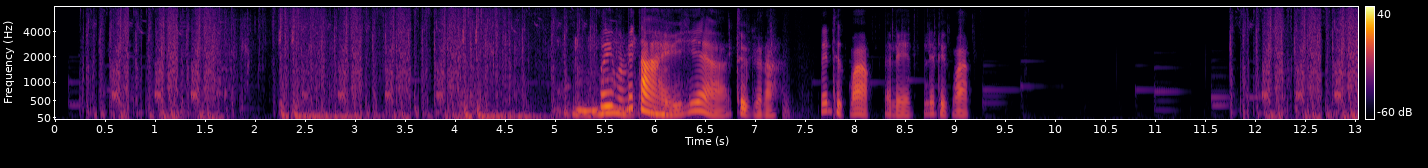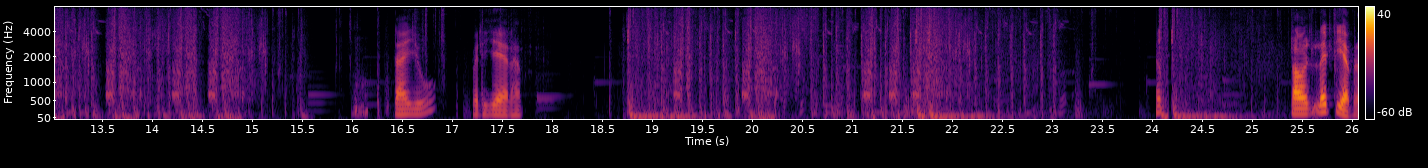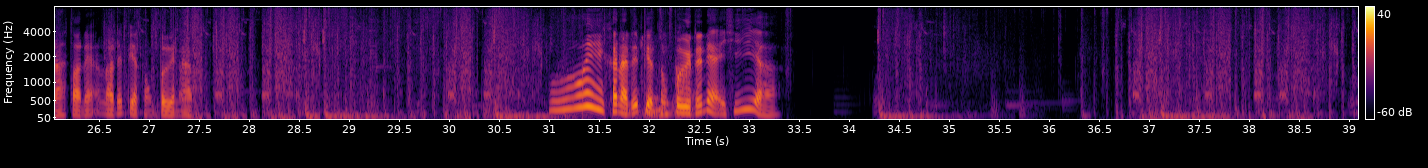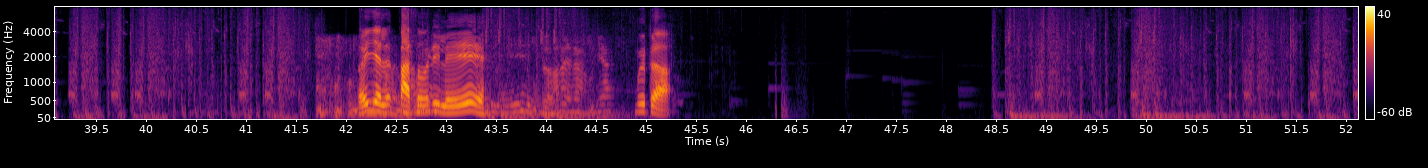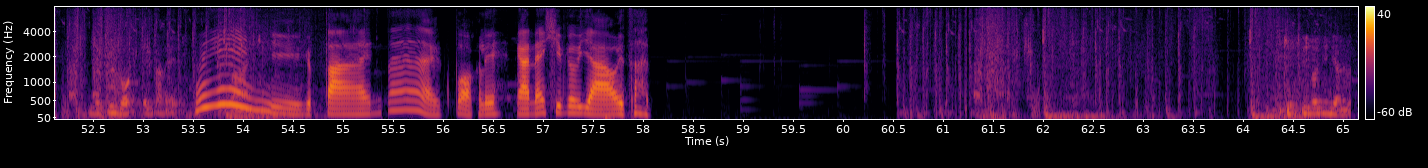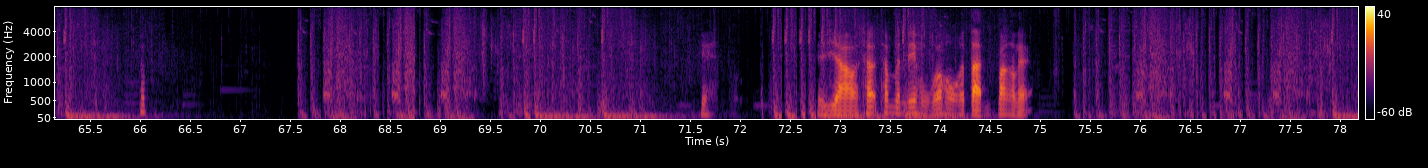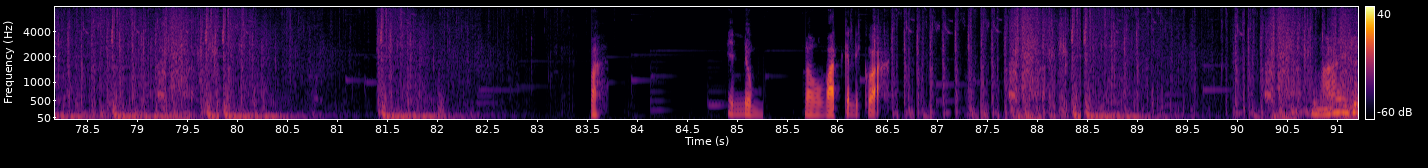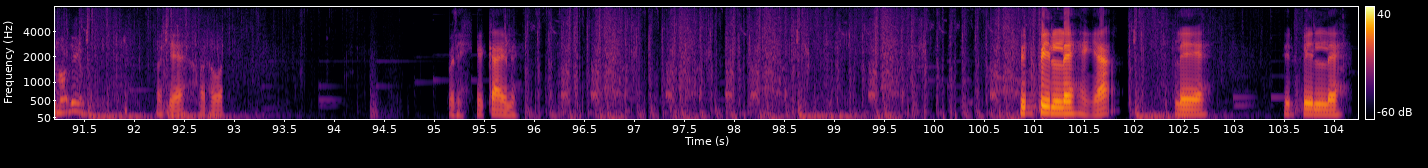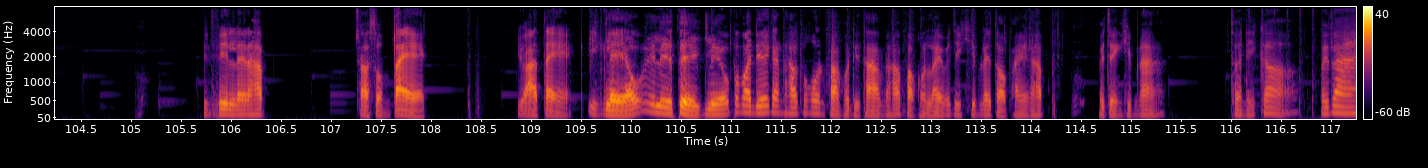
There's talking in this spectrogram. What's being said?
เฮ้ยมันไม่ตายไอ้เฮียถึกอยู่นะ เล่นถึกมากไอเลนเล่นถึกมาก ได้อยุไม่ได้แย่นะครับครับ เราได้เปรียบนะ ตอนเนี้ยเราได้เปรียบตรงปืนนะครับโอ้ยขนาดได้เปรียบตรงปืนนะเนี่ยไอ้เฮียเฮ้ยอย่าตัดตัวนี่เลยเหลือเท่าไหร่นะเมื่อกี้มืดอะนี่คือรถเอ็กซ์อะไรเฮ้ยเกับตายน่าบอกเลย งานนี้คลิปยาวๆไอ้สัตว์ คือรถอย่างเดียวเลยยาวๆถ้าถ้ามันนี่ผมก็คงจะตัดบ้างแหละมาไอ้หนุ่ม เรามาวัดกันดีกว่ามานี่คือรถดิ โอเค ขอโทษ ไปดิ ใกล้ๆเลยฟินฟินๆเลยอย่างเงี้ย เลฟินฟินๆเลย ฟินฟินๆเลยนะครับ สะสมแตก UR แตกอีกแล้วไอเลแตกอีกแล้วประมาณนี้กันครับทุกคนฝากกดติดตามนะครับ ฝากกดไลค์ไว้เจอคลิปอะไรต่อไปนะครับไว้เจอกันคลิปหน้าส่วนนี้ก็บ๊ายบาย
